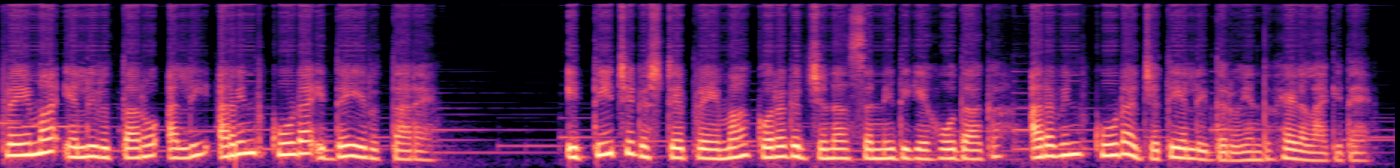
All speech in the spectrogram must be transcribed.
ಪ್ರೇಮ ಎಲ್ಲಿರುತ್ತಾರೋ ಅಲ್ಲಿ ಅರವಿಂದ್ ಕೂಡ ಇದ್ದೇ ಇರುತ್ತಾರೆ. ಇತ್ತೀಚೆಗಷ್ಟೇ ಪ್ರೇಮ ಕೊರಗಜ್ಜನ ಸನ್ನಿಧಿಗೆ ಹೋದಾಗ ಅರವಿಂದ್ ಕೂಡ ಜತೆಯಲ್ಲಿದ್ದರು ಎಂದು ಹೇಳಲಾಗಿದೆ.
